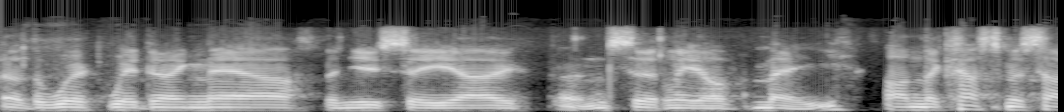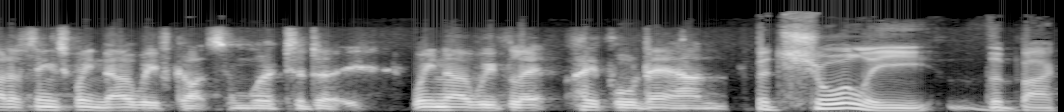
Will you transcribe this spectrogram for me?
uh, the work we're doing now, the new CEO, and certainly of me. On the customer side of things, we know we've got some work to do. We know we've let people down. But surely the buck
